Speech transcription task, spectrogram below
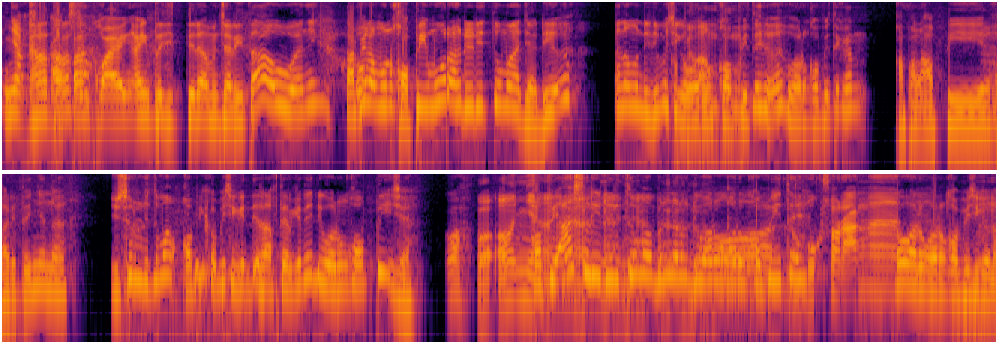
Nya karena Apa? terasa ku aing aing tidak mencari tahu anjing. Tapi lamun kopi murah di ditu mah jadi eh kan lamun di ditu mah Kopi warung kopi teh eh warung kopi teh kan kapal api karitunya nah. Justru di ditu mah kopi-kopi siga di rafter kita di warung kopi sih. Oh, oh nya, Kopi nya, asli di ditu nya. mah bener di warung-warung kopi teh. Numbuk sorangan. Ke warung-warung kopi sih Hmm.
